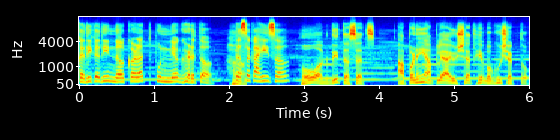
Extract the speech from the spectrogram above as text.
कधी कधी न कळत पुण्य घडतं. तसं काहीसं? हो अगदी तसंच. आपणही आपल्या आयुष्यात हे बघू शकतो.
